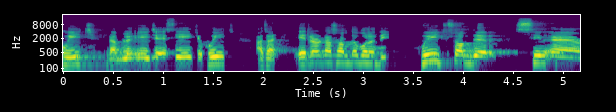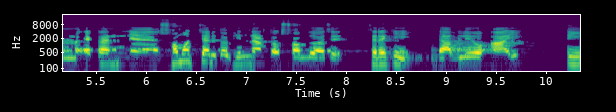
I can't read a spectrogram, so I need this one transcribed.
which W H S H which আচ্ছা এটার একটা শব্দ বলে দিই। হুইচ শব্দের একটা সমচ্চারিত ভিন্নার্থক শব্দ আছে, সেটা কি? W I T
